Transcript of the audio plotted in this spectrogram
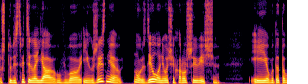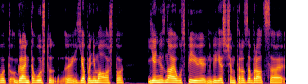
что действительно я в их жизни ну, сделала не очень хорошие вещи. И вот эта вот грань того, что э, я понимала, что я не знаю, успею ли я с чем-то разобраться,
